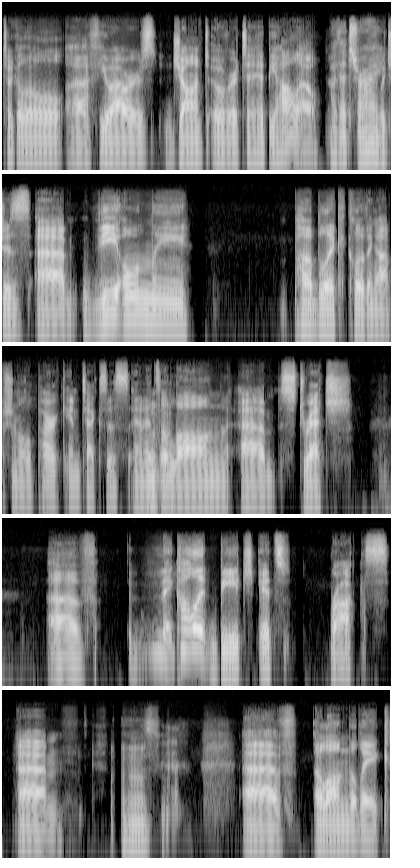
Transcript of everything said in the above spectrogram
took a little a few hours jaunt over to Hippie Hollow, Oh, that's right. which is um, the only public clothing optional park in Texas, and it's Mhm. a long um, stretch of they call it beach. It's rocks. Um, hmm of along the lake,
